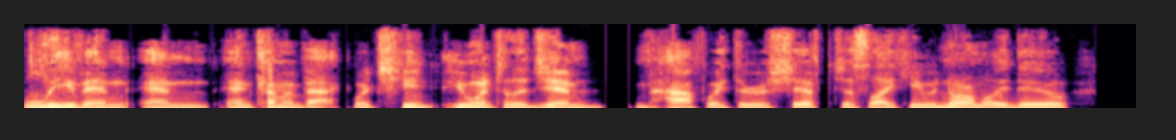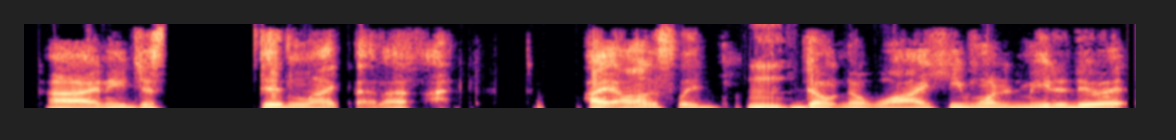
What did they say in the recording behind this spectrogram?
leaving and and coming back which he he went to the gym halfway through a shift just like he would normally do uh, and he just didn't like that. I, I honestly hmm. don't know why he wanted me to do it.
